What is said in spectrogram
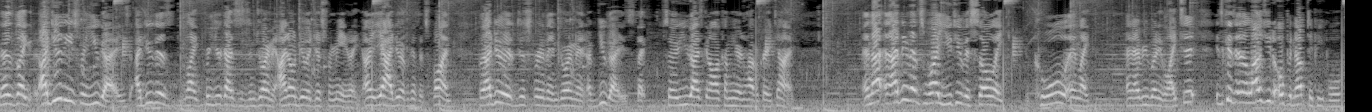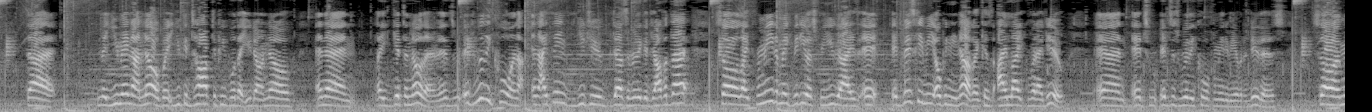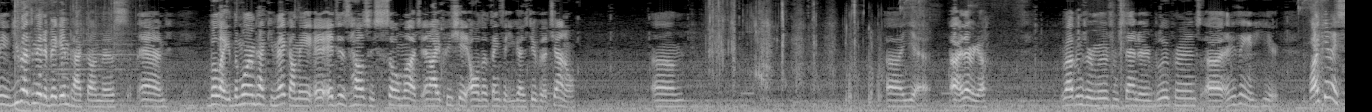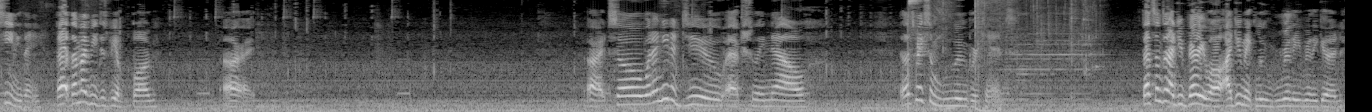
Because, like, I do these for you guys. I do this, like, for your guys' enjoyment. I don't do it just for me. Like, yeah, I do it because it's fun. But I do it just for the enjoyment of you guys. Like, so you guys can all come here and have a great time. And, that, and I think that's why YouTube is so, like, cool and, like, and everybody likes it. It's because it allows you to open up to people that, that you may not know, but you can talk to people that you don't know. And then like get to know them. It's it's really cool, and and I think YouTube does a really good job of that. So like for me to make videos for you guys, it it's basically me opening up, like because I like what I do, and it's it's just really cool for me to be able to do this. So I mean, you guys made a big impact on this, and but like the more impact you make on me, it, it just helps me so much, and I appreciate all the things that you guys do for the channel. Um. Uh, yeah. Alright, there we go. Weapons removed from standard blueprints. Uh, anything in here? Why can't I see anything? That that might be just be a bug. All right. All right. So what I need to do actually now? Let's make some lubricant. That's something I do very well. I do make lube really, really good.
